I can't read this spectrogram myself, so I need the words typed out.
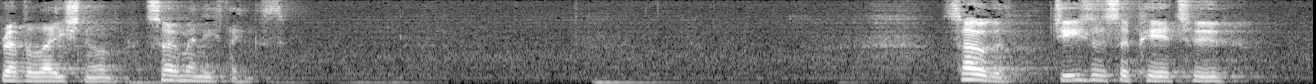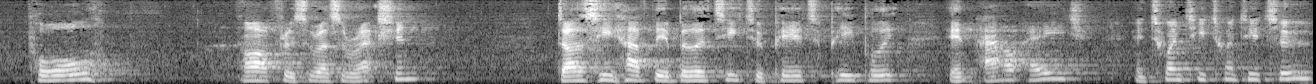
revelation on so many things. So Jesus appeared to Paul after his resurrection. Does he have the ability to appear to people in our age, in 2022,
